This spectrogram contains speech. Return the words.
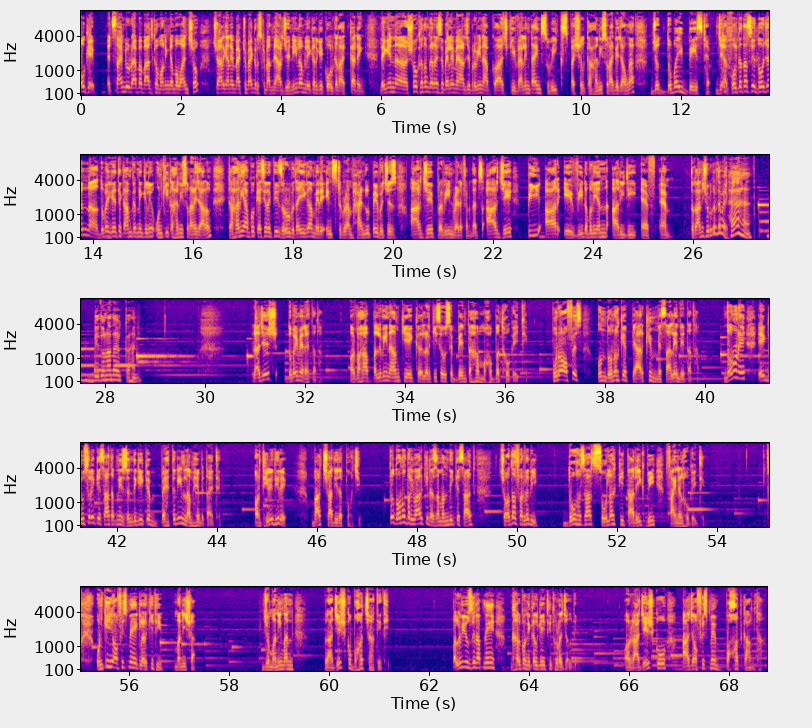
Okay it's time to wrap up आज का morning number one show चार गाने बैक टू बैक और उसके बाद में आरजे नीलम लेकर के कोलकाता कटिंग लेकिन शो खत्म करने से पहले मैं आरजे प्रवीण आपको आज की वैलेंटाइंस वीक स्पेशल कहानी सुना के जाऊँगा जो दुबई बेस्ड है। जी हाँ कोलकाता से दो जन दुबई गए थे काम करने के लिए उनकी कहानी सुनाने जा रहा हूँ। कहानी आपको कैसी लगती है ज़रूर बताइएगा मेरे इंस्टाग्राम हैंडल पे which is R J Praveen Red F M that's R J P R A V W N R E D F M तो कहानी शुरू करते भाई? हाँ हाँ। बेदोनादायक कहानी। राजेश दुबई में रहता था और वहाँ पल्लवी नाम की एक लड़की से उसे बेनतहा मोहब्बत हो गई थी। पूरा ऑफ़िस उन दोनों के प्यार की मिसालें देता था। दोनों ने एक दूसरे के साथ अपनी ज़िंदगी के बेहतरीन लम्हे बिताए थे और धीरे धीरे बात शादी तक पहुँची। तो दोनों परिवार की रजामंदी के साथ 14 फरवरी 2016 की तारीख भी फाइनल हो गई थी। उनके ही ऑफ़िस में एक लड़की थी, मनीषा, जो मनी मन राजेश को बहुत चाहती थी। पल्लवी उस दिन अपने घर को निकल गई थी थोड़ा जल्दी। और राजेश को आज ऑफ़िस में बहुत काम था।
